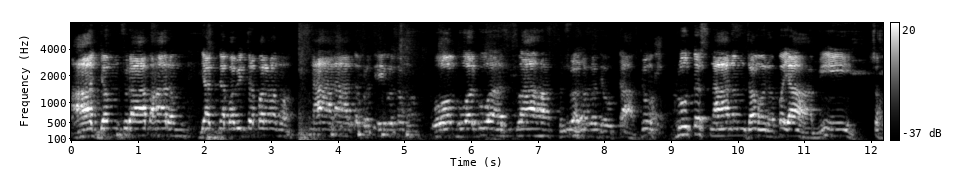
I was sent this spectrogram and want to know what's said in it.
आज्यं सुरापहारं यज्ञपवित्रपर्णं स्नानात् प्रतिव्रतम् ॐ भुवर्भुवः स्वाहा देवताभ्यो घृतस्नानं समर्पयामि। सह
